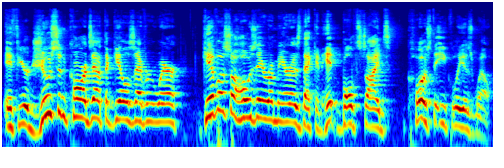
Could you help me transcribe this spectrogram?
If you're juicing cards out the gills everywhere, Give us a Jose Ramirez that can hit both sides close to equally as well.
